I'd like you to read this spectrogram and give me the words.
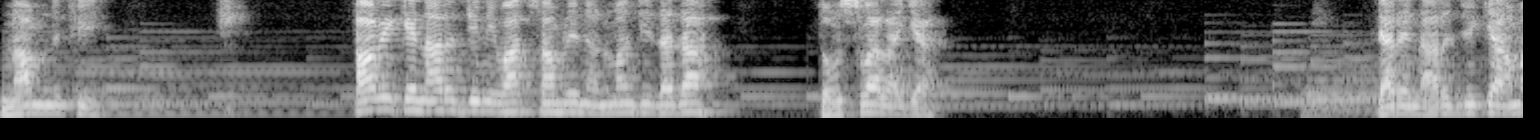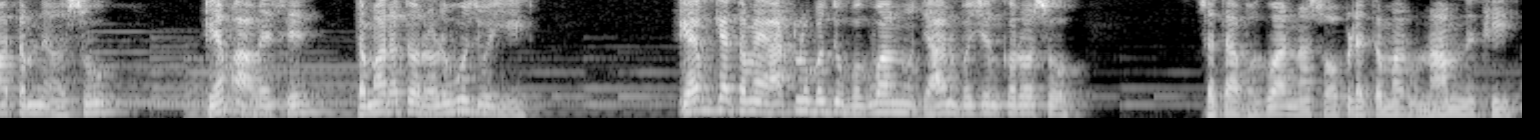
નામ નથી. આવી કે નારદજીની વાત સાંભળીને હનુમાનજી દાદા તો હસવા લાગ્યા. ત્યારે નારદજી કે, આમાં તમને હસવું કેમ આવે છે? તમારે તો રડવું જોઈએ. કેમ કે તમે આટલું બધું ભગવાનનું ધ્યાન ભજન કરો છો? છતાં ભગવાનના સોપડે તમારું નામ નથી.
